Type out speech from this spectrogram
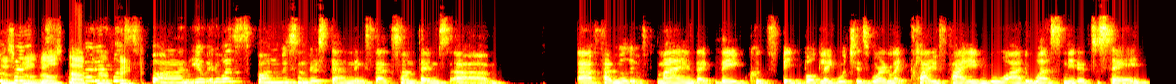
Because Google's not but It was fun. It, it was fun misunderstandings that sometimes um, a family of mine, like they could speak both languages, were like clarifying what was needed to say.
